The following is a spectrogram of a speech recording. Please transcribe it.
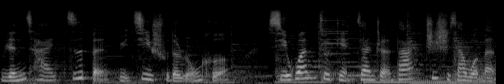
人才、资本与技术的融合。喜欢就点赞转发支持下我们。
